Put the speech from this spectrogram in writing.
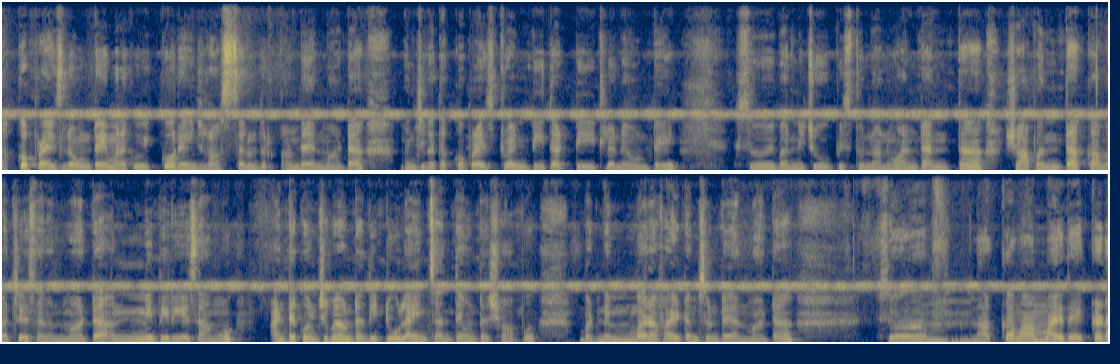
తక్కువ ప్రైస్లో ఉంటాయి. మనకు ఎక్కువ రేంజ్లో అస్సలు దొరు ఉంటాయి అన్నమాట మంచిగా తక్కువ ప్రైస్ ట్వంటీ థర్టీ ఇట్లనే ఉంటాయి. సో ఇవన్నీ చూపిస్తున్నాను. అంటే అంతా షాప్ అంతా కవర్ చేశాను అనమాట అన్నీ తిరిగేసాము అంటే కొంచెమే ఉంటుంది టూ లైన్స్ అంతే ఉంటుంది shop but number of items ఉంటాయి అన్నమాట సో um, మా అక్క మా అమ్మ అయితే ఎక్కడ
